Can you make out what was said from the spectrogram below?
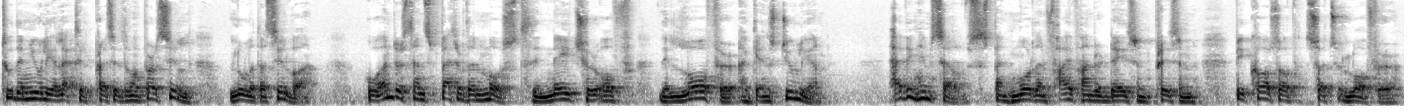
to the newly elected president of Brazil, Lula da Silva, who understands better than most the nature of the lawfare against Julian having himself spent more than 500 days in prison because of such lawfare.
